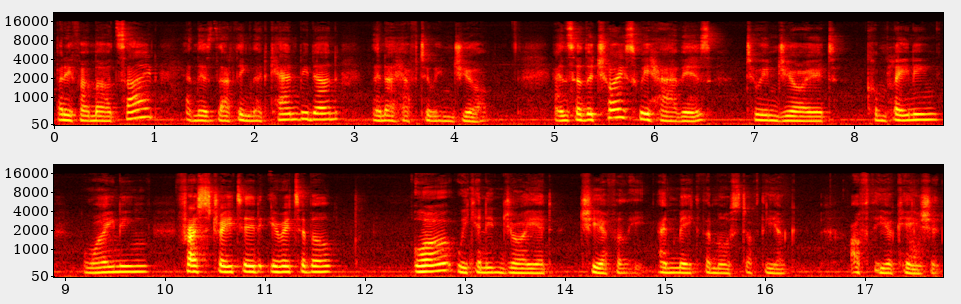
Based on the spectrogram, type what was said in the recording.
But if I'm outside and there's nothing that can be done, then I have to endure. And so the choice we have is to endure it complaining, whining, frustrated, irritable, or we can enjoy it cheerfully and make the most of the, of the occasion.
